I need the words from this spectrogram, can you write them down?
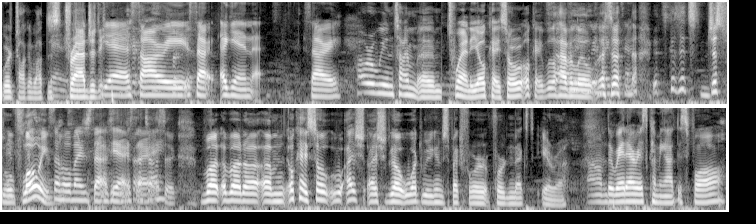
we're talking about this Yeah. tragedy. yeah, sorry, sorry again. Sorry. How are we in time? Um, Twenty. Okay, so okay, we'll have a little. It's, like it's because it's just flowing. It's a whole bunch of stuff. Yeah, sorry. Fantastic. But but uh, um, okay, so I, sh- I should go. What we can expect for for the next era? Um, the Red Era is coming out this fall.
